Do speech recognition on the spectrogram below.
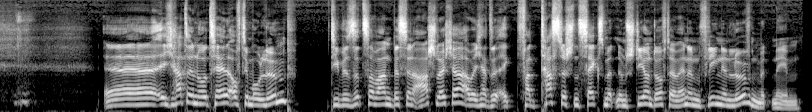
äh, ich hatte ein Hotel auf dem Olymp. Die Besitzer waren ein bisschen Arschlöcher, aber ich hatte e- fantastischen Sex mit einem Stier und durfte am Ende einen fliegenden Löwen mitnehmen.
